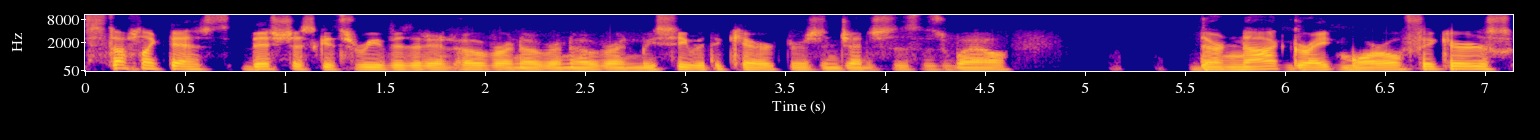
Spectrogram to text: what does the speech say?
stuff like this this just gets revisited over and over and over and we see with the characters in genesis as well they're not great moral figures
